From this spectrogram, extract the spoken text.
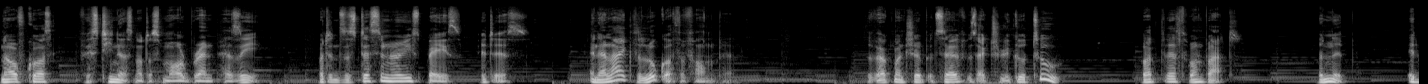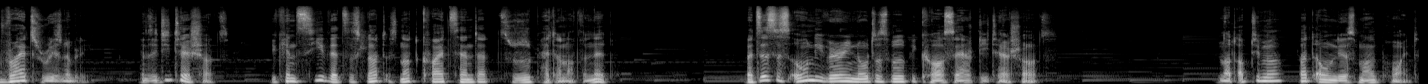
Now, of course, Festina is not a small brand per se, but in the stationery space it is. And I like the look of the fountain pen. The workmanship itself is actually good too. But there's one but. The nib. It writes reasonably. In the detail shots, you can see that the slot is not quite centered through the pattern of the nib. But this is only very noticeable because they are detail shots. Not optimal, but only a small point.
